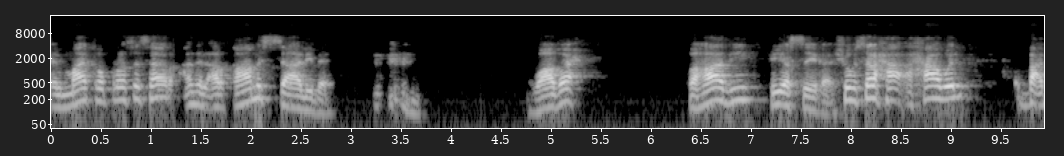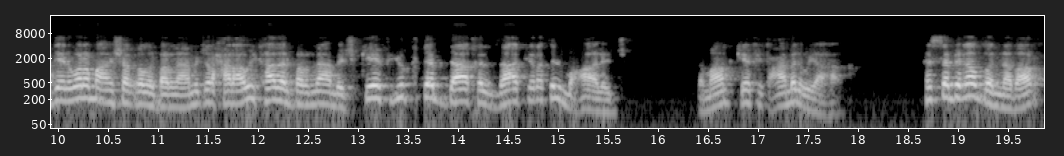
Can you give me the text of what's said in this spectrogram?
ال microprocessor عن الأرقام السالبة. واضح؟ فهذه هي الصيغة. شوف هسه راح أحاول بعدين ورا ما نشغل البرنامج راح أراويك هذا البرنامج كيف يكتب داخل ذاكرة المعالج. تمام؟ كيف يتعامل وياها. هسه بغض النظر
